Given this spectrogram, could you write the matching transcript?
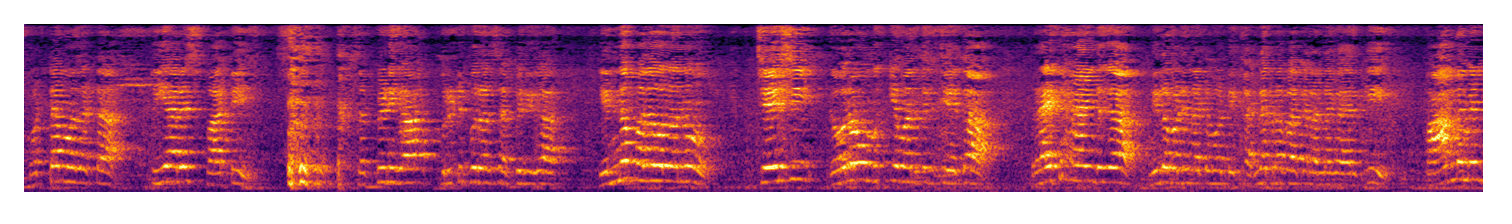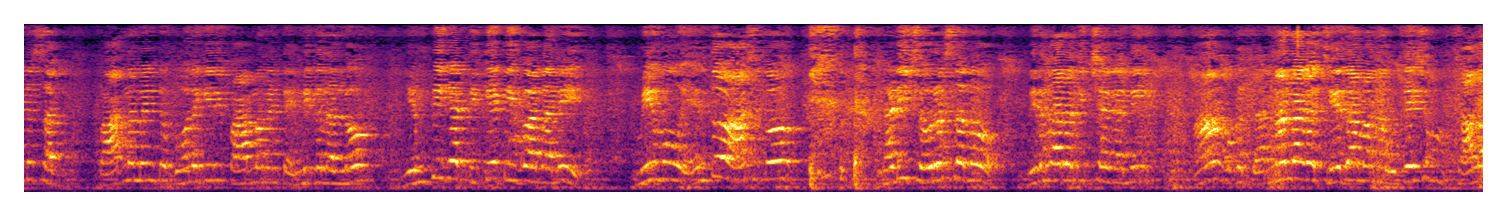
మొట్టమొదట టిఆర్ఎస్ పార్టీ సభ్యుడిగా పురిటిపుర సభ్యుడిగా ఎన్నో పదవులను చేసి గౌరవ ముఖ్యమంత్రి చేత రైట్ హ్యాండ్గా నిలబడినటువంటి కన్నప్రభాకర్ అన్న గారికి parliament sub parliament Bhuvanagiri parliament ఎన్నికలలో ఎంపీగా టికెట్ ఇవ్వాలని మేము ఎంతో ఆశతో నడి చౌరస్తాలో నిరహార దీక్ష గాని ఒక ధర్నాలాగా చేద్దామన్న ఉద్దేశం చాలా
